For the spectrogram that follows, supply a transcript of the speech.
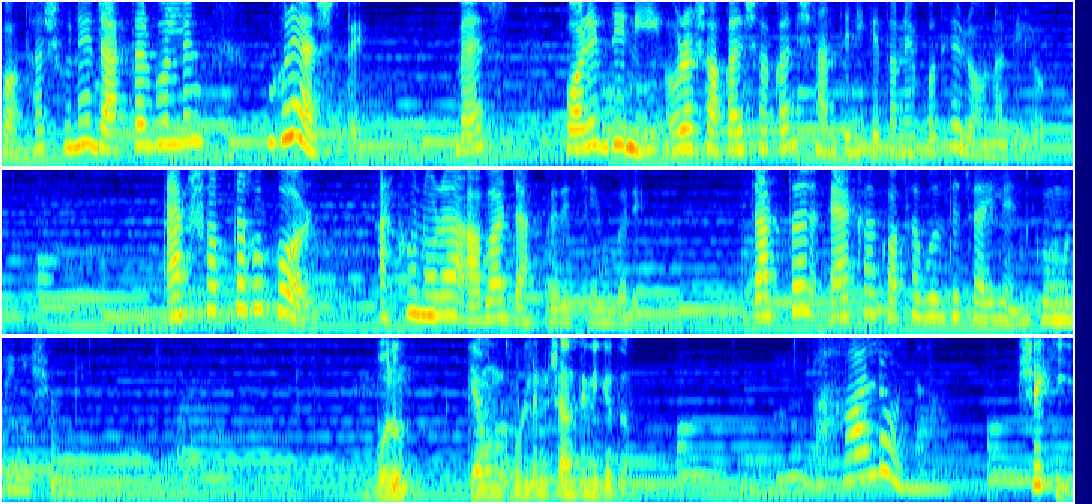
কথা শুনে ডাক্তার বললেন ঘুরে আসতে। ব্যাস পরের দিনই ওরা সকাল সকাল শান্তিনিকেতনের পথে রওনা দিল। এক সপ্তাহ পর এখন ওরা আবার ডাক্তারের চেম্বারে। ডাক্তার একা কথা বলতে চাইলেন কুমুদিনীর সঙ্গে। বলুন কেমন ঘুরলেন শান্তিনিকেতন? ভালো না। সে কি?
